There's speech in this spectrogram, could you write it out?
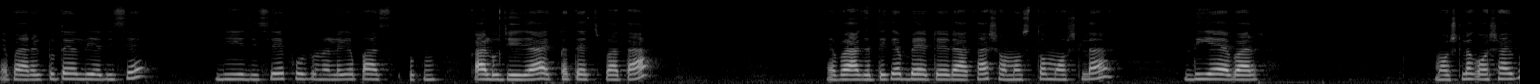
এবার আরেকটু তেল দিয়ে দিছে। দিয়ে দিছে ফুটনের লেগে পাঁচ কালো জিরা, একটা তেজপাতা। এবার আগে থেকে বেটে রাখা সমস্ত মশলা দিয়ে এবার মশলা কষাইব।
